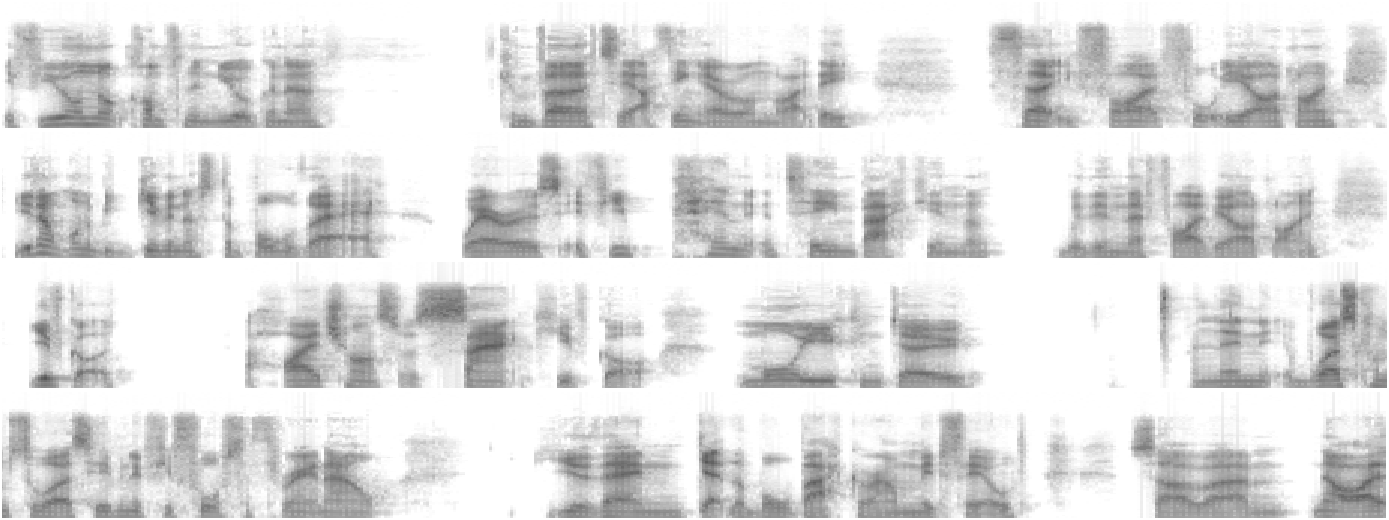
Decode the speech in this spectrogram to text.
if you're not confident you're going to convert it, I think they're on like the 35, 40 yard line. You don't want to be giving us the ball there. Whereas if you pen a team back in the within their five yard line, you've got a, a higher chance of a sack. You've got more you can do. And then worst comes to worst, even if you force a three and out, you then get the ball back around midfield. So um, no, I,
